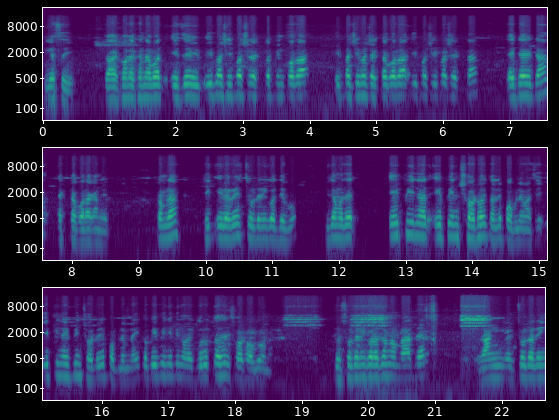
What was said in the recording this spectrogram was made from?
ঠিক আছে? তো এখন এখানে আবার এই যে এই পাশে এই পাশে একটা পিন করা, এই পাশে এই পাশে একটা করা, এই পাশে এই পাশে একটা, এটা এটা, একটা করা কানের। তো আমরা ঠিক এইভাবে সোল্ডারিং করে দেবো। যদি আমাদের এই পিন আর এই পিন শর্ট হয়, তাহলে প্রবলেম আছে। এই পিন এই পিন শর্ট হলে প্রবলেম নাই। তবে এই পিন এই পিন অনেক দূরত্ব আছে শর্ট হবেও না। তো সোল্ডারিং করার জন্য আমাদের রাং সোল্ডারিং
